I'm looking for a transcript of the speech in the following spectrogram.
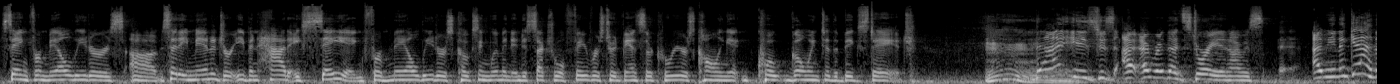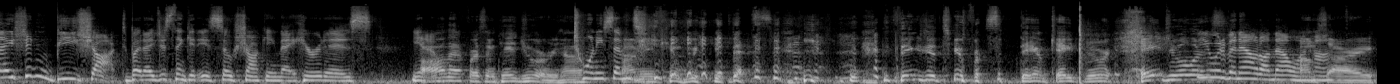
saying for male leaders, um, said a manager even had a saying for male leaders coaxing women into sexual favors to advance their careers, calling it, quote, going to the big stage. Mm. That is just, I, I read that story and I was, I mean, again, I shouldn't be shocked, but I just think it is so shocking that here it is. You know. All that for some Kay jewelry, huh? 2017. I mean, can we, that's, things you do for some damn Kay jewelry. Kay jewelers? You would have been out on that one, I'm huh? sorry.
